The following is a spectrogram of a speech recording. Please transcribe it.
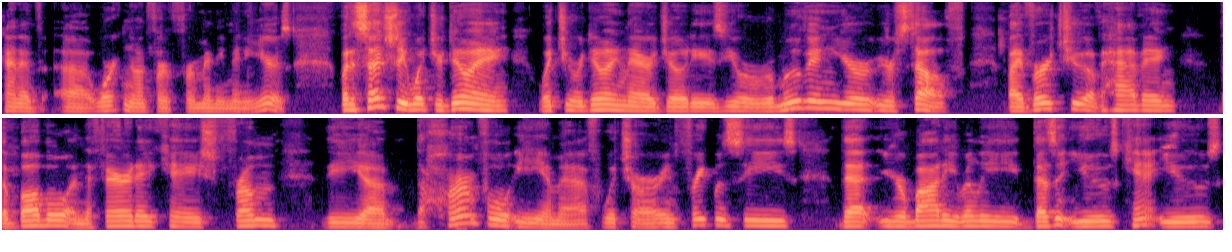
kind of uh, working on for for many many years. But essentially, what you're doing, what you were doing there, Jodi, is you were removing your yourself by virtue of having the bubble and the Faraday cage from the uh, the harmful EMF, which are in frequencies that your body really doesn't use, can't use,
